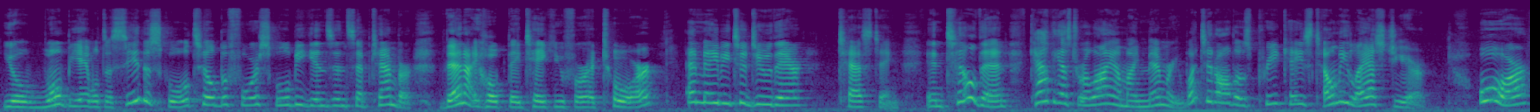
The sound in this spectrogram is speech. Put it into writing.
You won't be able to see the school till before school begins in September. Then I hope they take you for a tour and maybe to do their testing. Until then, Kathy has to rely on my memory. What did all those pre-Ks tell me last year? Or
